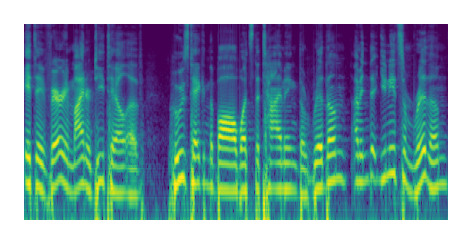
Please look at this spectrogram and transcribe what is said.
it's a very minor detail of who's taking the ball, what's the timing, the rhythm. I mean, th- you need some rhythm.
